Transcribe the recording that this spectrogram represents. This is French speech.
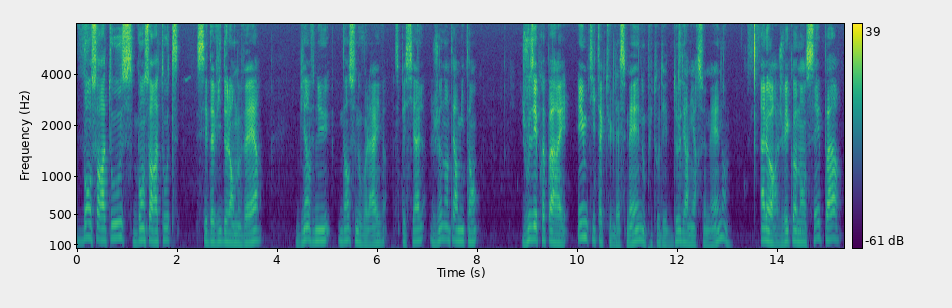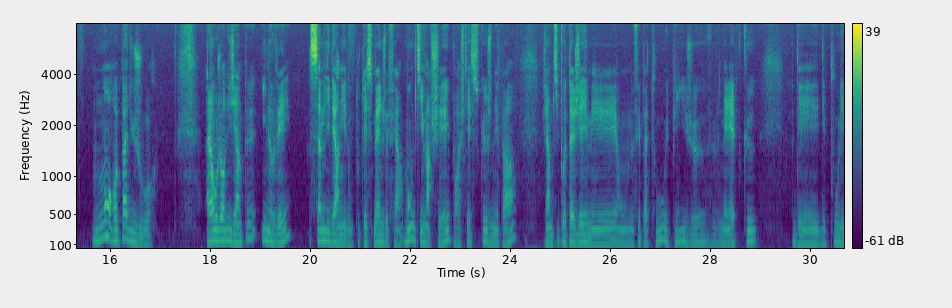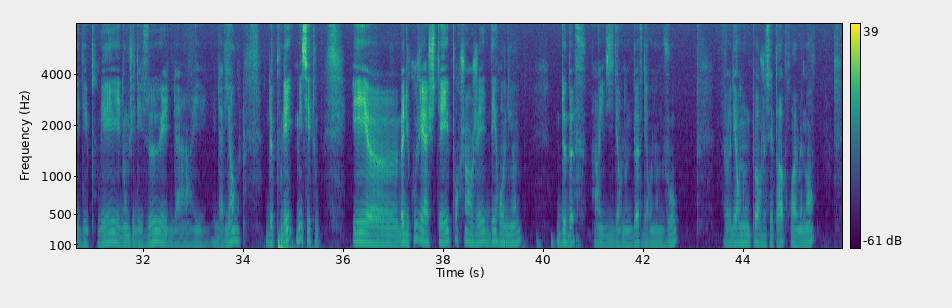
Bonsoir à tous, bonsoir à toutes, c'est David de l'Orme Vert. Bienvenue dans ce nouveau live spécial jeûne intermittent. Je vous ai préparé une petite actu de la semaine, ou plutôt des deux dernières semaines. Alors, je vais commencer par mon repas du jour. Alors aujourd'hui, j'ai un peu innové. Samedi dernier, donc toutes les semaines, je vais faire mon petit marché pour acheter ce que je n'ai pas. J'ai un petit potager, mais on ne fait pas tout. Et puis, je n'élève que des, poules et des poulets. Et donc, j'ai des œufs et de, la, viande de poulet, mais c'est tout. Et euh, bah, du coup, j'ai acheté pour changer des rognons de bœuf. Alors, il existe des rognons de bœuf, des rognons de veau, euh, des rognons de porc, je sais pas, probablement.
